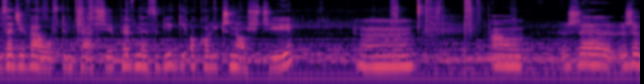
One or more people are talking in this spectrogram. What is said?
zadziewało w tym czasie, pewne zbiegi okoliczności. Mm, że, że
